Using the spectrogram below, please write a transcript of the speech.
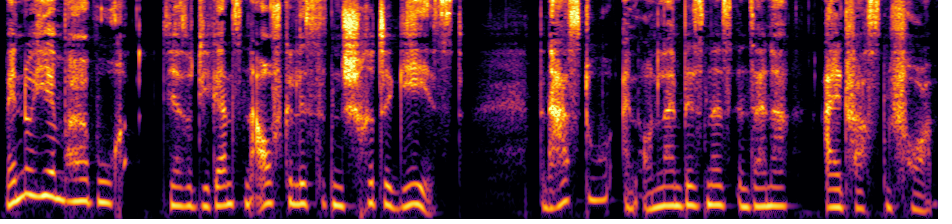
Wenn du hier im Hörbuch ja so die ganzen aufgelisteten Schritte gehst, dann hast du ein Online-Business in seiner einfachsten Form.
